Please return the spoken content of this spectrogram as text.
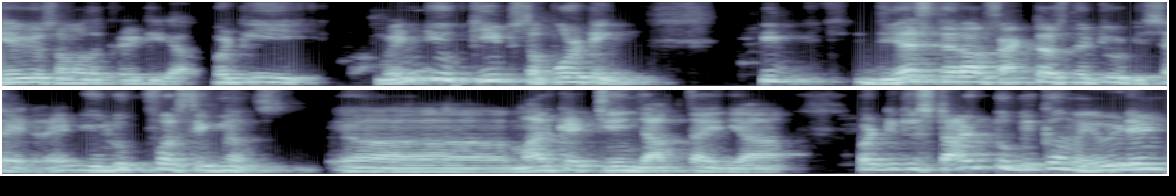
gave you some of the criteria but ಈ when you keep supporting as there are factors that you decide right you look for signals market change ಆಗ್ತಾ ಇದೆಯಾ But it will start to become evident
